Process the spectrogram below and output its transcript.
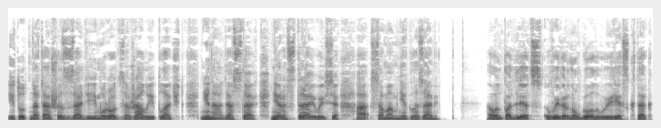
И тут Наташа сзади ему рот зажала и плачет. «Не надо, оставь, не расстраивайся», а сама мне глазами. А он, подлец, вывернул голову и резко так.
